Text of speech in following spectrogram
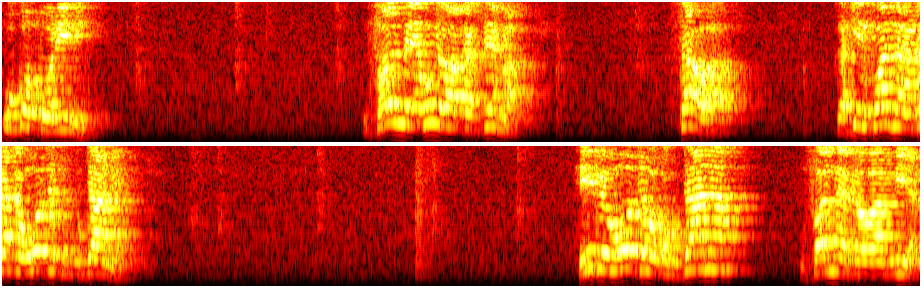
uko porini. Mfalme huyo akasema sawa lakini kwanza nataka wote tukutane. Hivyo wote wakakutana mfalme akawaambia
